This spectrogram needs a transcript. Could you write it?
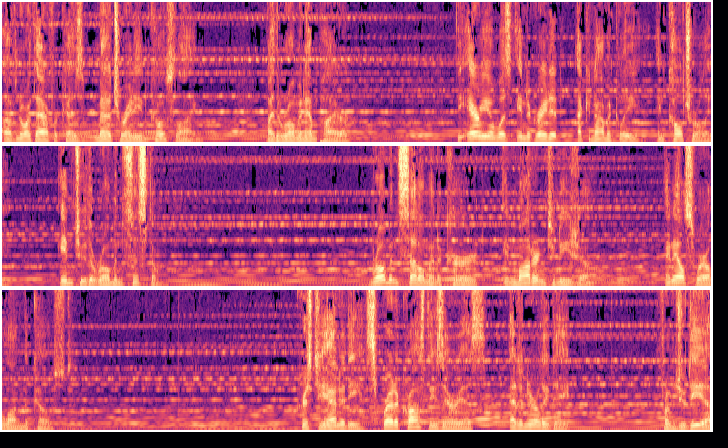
of North Africa's Mediterranean coastline by the Roman Empire, the area was integrated economically and culturally into the Roman system. Roman settlement occurred in modern Tunisia and elsewhere along the coast. Christianity spread across these areas at an early date, from Judea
